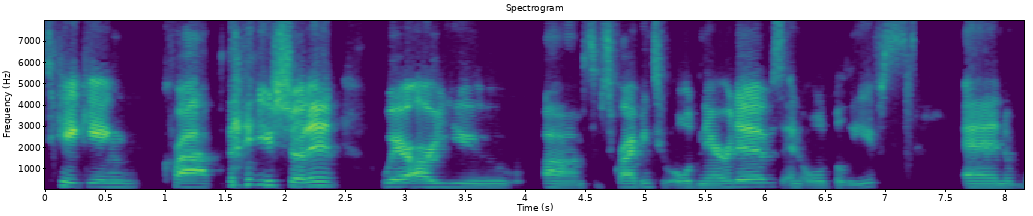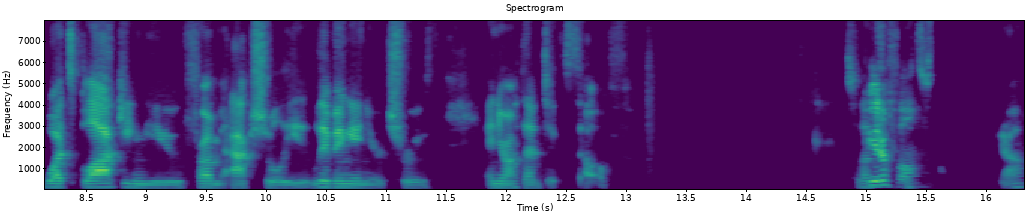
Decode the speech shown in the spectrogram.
taking crap that you shouldn't? Where are you um, subscribing to old narratives and old beliefs? And what's blocking you from actually living in your truth? and your authentic self. So that's, Beautiful. That's, yeah.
